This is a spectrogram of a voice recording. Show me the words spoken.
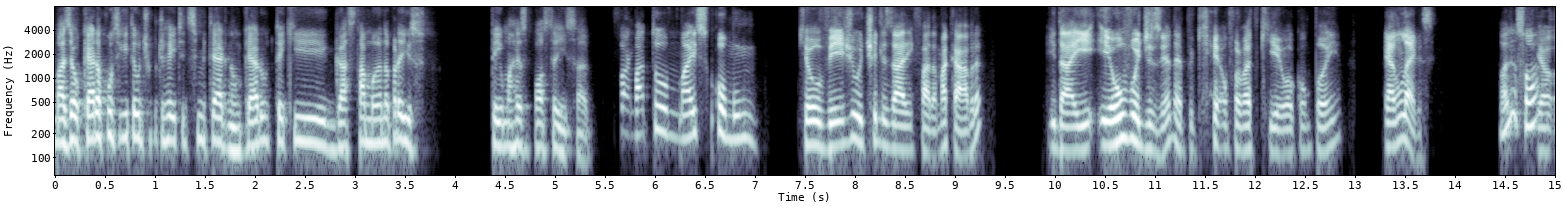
mas eu quero conseguir ter um tipo de hate de cemitério. Não quero ter que gastar mana pra isso. Tem uma resposta aí, sabe? O formato mais comum que eu vejo utilizar em Fada Macabra, e daí eu vou dizer, né, porque é o formato que eu acompanho, é no Legacy. Olha só. Eu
